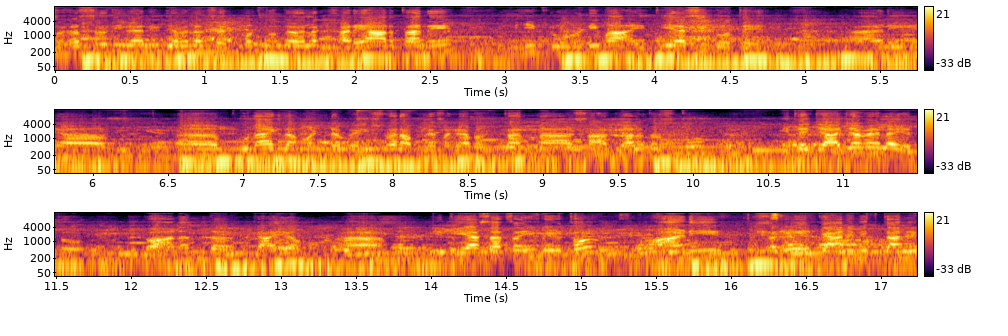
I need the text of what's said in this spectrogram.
सहस्र दिव्यांनी ज्यावेळेला झगमगतो त्यावेळेला खऱ्या अर्थाने ही पौर्णिमा ऐतिहासिक होते. आणि पुन्हा एकदा मंडपेश्वर आपल्या सगळ्या भक्तांना साथ घालत असतो. इथे ज्या ज्या वेळेला येतो तो आनंद कायम हा इतिहासाचाही मिळतो आणि सगळे त्यानिमित्ताने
